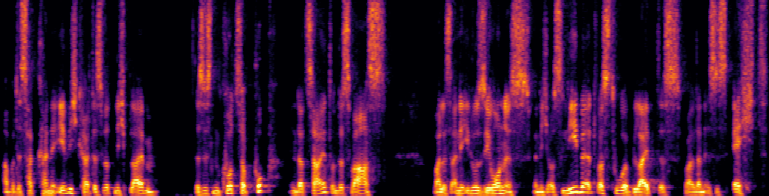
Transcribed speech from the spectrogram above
aber das hat keine Ewigkeit, das wird nicht bleiben. Das ist ein kurzer Pupp in der Zeit und das war's, weil es eine Illusion ist. Wenn ich aus Liebe etwas tue, bleibt es, weil dann ist es echt,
